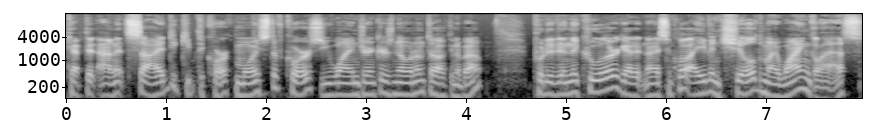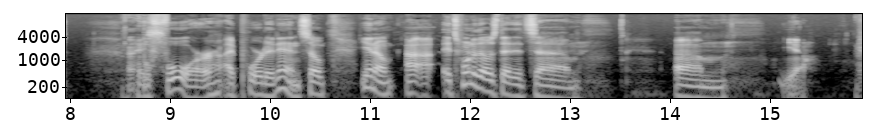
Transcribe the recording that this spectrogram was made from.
kept it on its side to keep the cork moist. Of course, you wine drinkers know what I'm talking about. Put it in the cooler, got it nice and cool. I even chilled my wine glass Nice. before I poured it in. So you know, uh, it's one of those that it's um, um, yeah.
